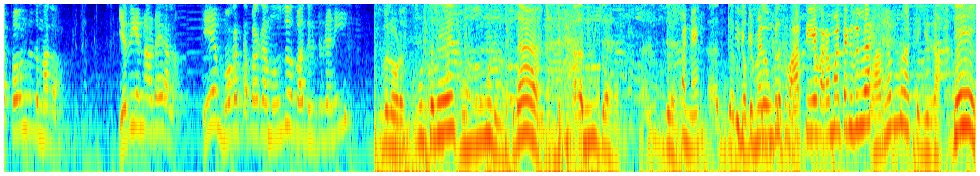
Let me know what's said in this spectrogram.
எப்ப வந்தது மதம்? எது என்ன அடையாளம்? ஏன் முகத்தை பார்க்காம முதுவை பார்த்துக்கிட்டு இருக்க நீ? இவளோட கூந்தலே அந்த இதுக்கு மேல உங்களுக்கு வார்த்தையே வர மாட்டேங்குதுல்ல வர மாட்டேங்குதுடா டேய்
